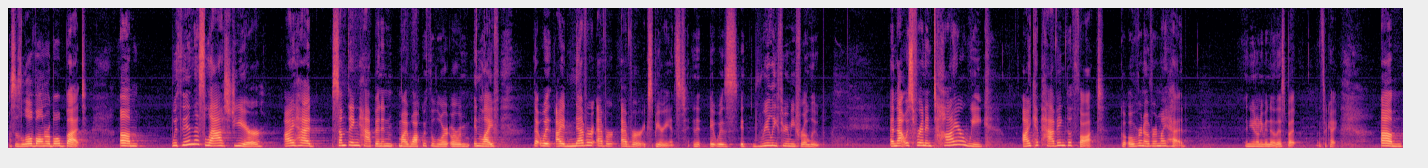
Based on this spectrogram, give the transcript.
This is a little vulnerable, but um, within this last year, I had something happened in my walk with the Lord or in life that was, I had never, ever, ever experienced. And it, it, was, it really threw me for a loop. And that was for an entire week, I kept having the thought go over and over in my head. And you don't even know this, but that's okay. Um,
